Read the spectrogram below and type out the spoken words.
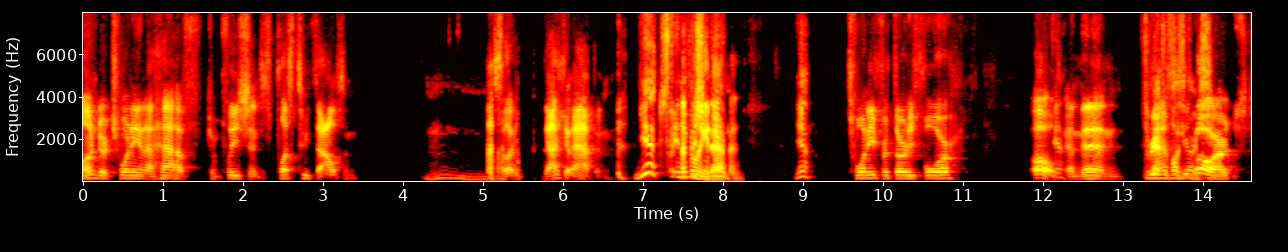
under 20 and a half completions, plus 2,000. Mm. So, like, that could happen. yeah, just Definitely inefficient it game. happened. 20 for 34. Oh, Yeah. and then 300 plus passing yards.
